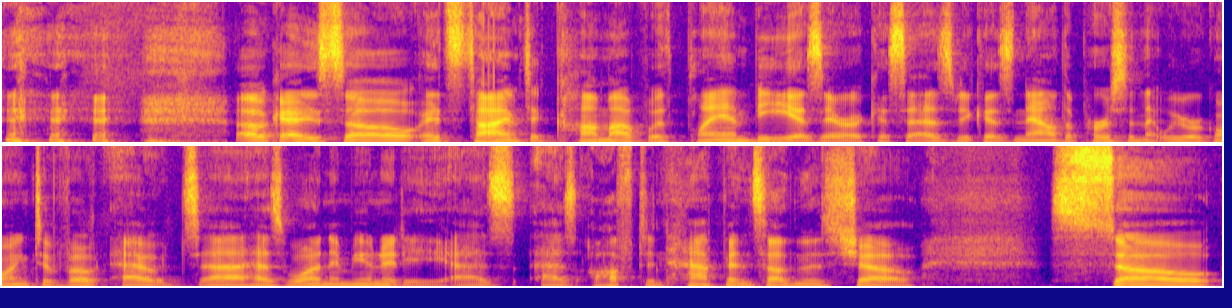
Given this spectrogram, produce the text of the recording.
okay, so it's time to come up with plan B, as Erika says, because now the person that we were going to vote out uh, has won immunity, as as often happens on this show. So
